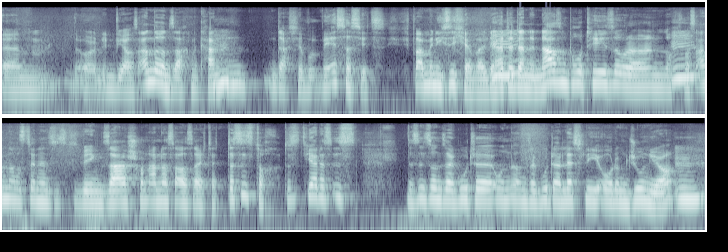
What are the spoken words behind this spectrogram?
ähm, oder den wir aus anderen Sachen kannten, Mhm. dachte wer ist das jetzt? Ich war mir nicht sicher, weil der hatte dann eine Nasenprothese oder noch Mhm. was anderes drin, deswegen sah er schon anders aus. Aber Ich dachte, das ist doch, das ist ja, das ist, das ist unser guter, un- unser guter Leslie Odom Jr. Mhm.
